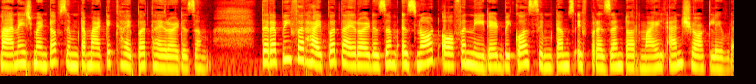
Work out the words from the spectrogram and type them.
Management of symptomatic hyperthyroidism. Therapy for hyperthyroidism is not often needed because symptoms, if present, are mild and short lived.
